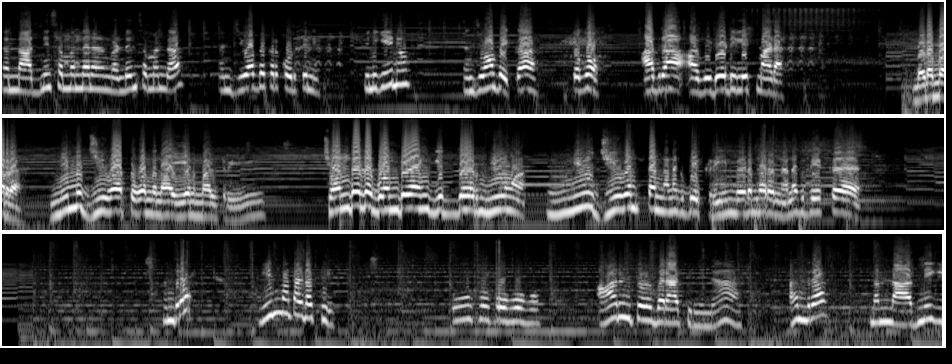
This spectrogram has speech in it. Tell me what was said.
ನನ್ನ ಆದ್ನಿ ಸಂಬಂಧ ನನ್ನ ಗಂಡನ ಸಂಬಂಧ ನನ್ನ ಜೀವ ಬೇಕಾದ್ರೆ ಕೊಡ್ತೀನಿ. ನಿನಗೇನು? ನನ್ನ ಜೀವ ಬೇಕಾ? ತಗೋ ಆದ್ರ ಆ ವಿಡಿಯೋ ಡಿಲೀಟ್ ಮಾಡ. ಮೇಡಮ್ ಅವ್ರ ನಿಮ್ಮ ಜೀವ ತಗೊಂಡ್ ನಾ ಏನ್ ಮಾಡ್ರಿ ಚಂದದ ಗೊಂಬೆ ಹಂಗಿದ್ದವ್ರ ನೀವು ನೀವು ಜೀವಂತ ನನಗ್ ಬೇಕ್ರಿ ಮೇಡಮ್ ಅವ್ರ ನನಗ್ ಬೇಕ? ಅಂದ್ರೆ ಏನ್ ಮಾತಾಡತಿ ಓಹೋ, ಹೋ ಆ ರೀತಿ ಬರಾತಿ ನೀನ ಅಂದ್ರ ನಮ್ ನಾದ್ನಿಗೆ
